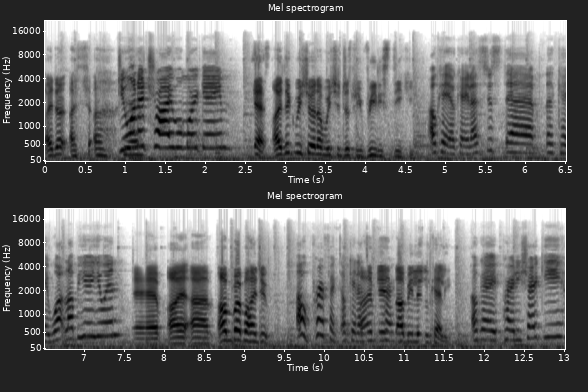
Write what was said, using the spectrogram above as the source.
I don't. I, uh, Do you want to try one more game? Yes, I think we should, and we should just be really sneaky. Okay, okay, let's just, uh, okay, what lobby are you in? Um, I am. I'm right behind you. Oh, perfect. Okay, let's I'm in lobby, little Kelly. Okay, Party Sharky.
